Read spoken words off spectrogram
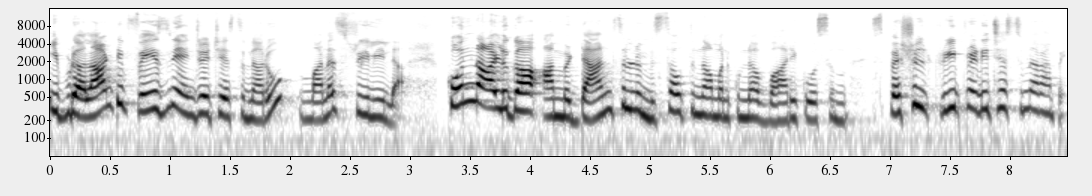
ఇప్పుడు అలాంటి ఫేజ్ని ఎంజాయ్ చేస్తున్నారు మన శ్రీలీల కొన్నాళ్ళుగా ఆమె డాన్సులను మిస్ అవుతున్నామనుకున్న వారి కోసం స్పెషల్ ట్రీట్ రెడీ చేస్తున్నారు ఆమె.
